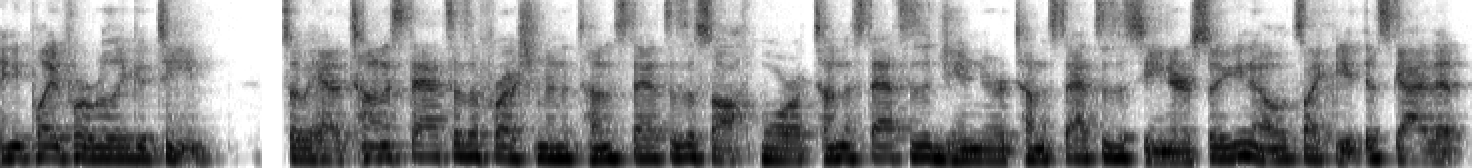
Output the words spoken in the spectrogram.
and he played for a really good team. So he had a ton of stats as a freshman, a ton of stats as a sophomore, a ton of stats as a junior, a ton of stats as a senior. So, you know, it's like this guy that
